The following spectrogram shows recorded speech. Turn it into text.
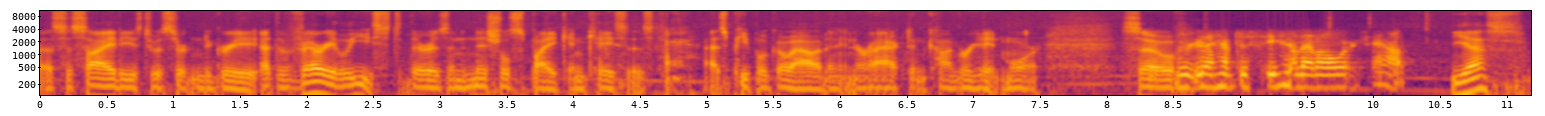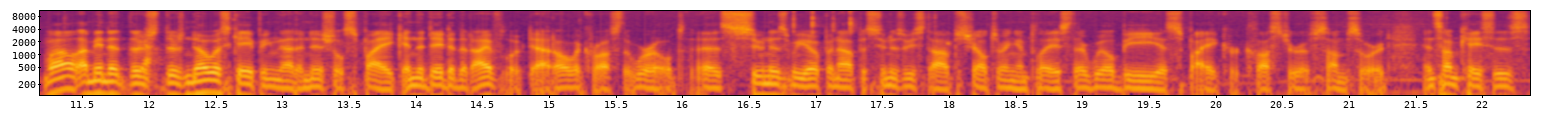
uh, societies to a certain degree. At the very least, there is an initial spike in cases as people go out and interact and congregate more. So we're going to have to see how that all works out. Yes. Well, I mean, there's yeah. there's no escaping that initial spike in the data that I've looked at all across the world. As soon as we open up, as soon as we stop sheltering in place, there will be a spike or cluster of some sort. In some cases,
